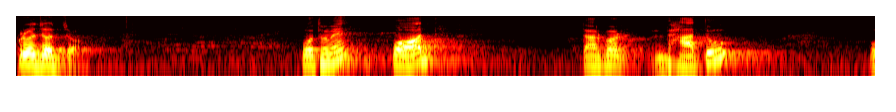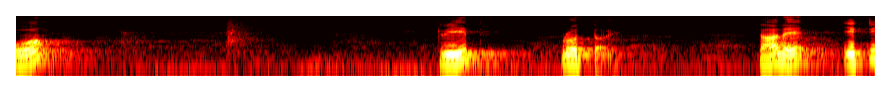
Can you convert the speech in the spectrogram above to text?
প্রযোজ্য। প্রথমে, পদ তারপর ধাতু ও কৃত প্রত্যয়। তাহলে একটি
